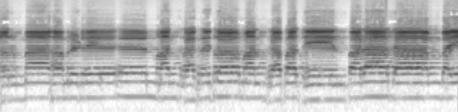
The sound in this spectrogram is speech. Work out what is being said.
दुर्माहमृषेन्मन्त्रकृतो मन्त्रपतीन् पराताम् वै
